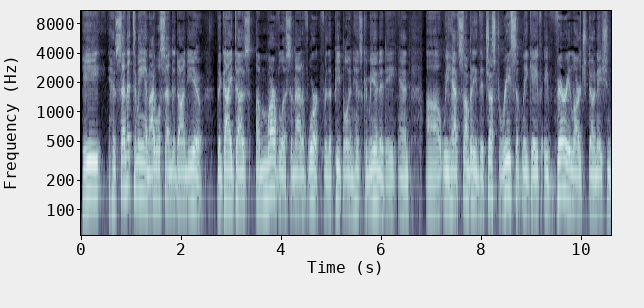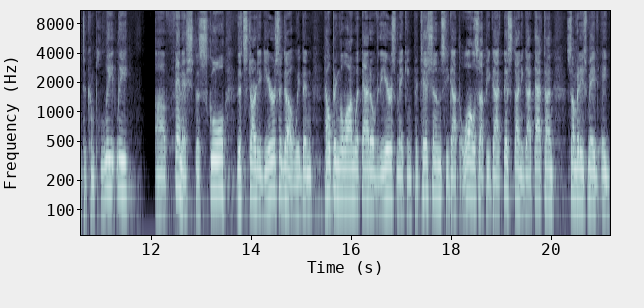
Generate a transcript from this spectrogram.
he has sent it to me and I will send it on to you. The guy does a marvelous amount of work for the people in his community. And uh, we have somebody that just recently gave a very large donation to completely uh, finish the school that started years ago. We've been helping along with that over the years, making petitions. He got the walls up, he got this done, he got that done. Somebody's made a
